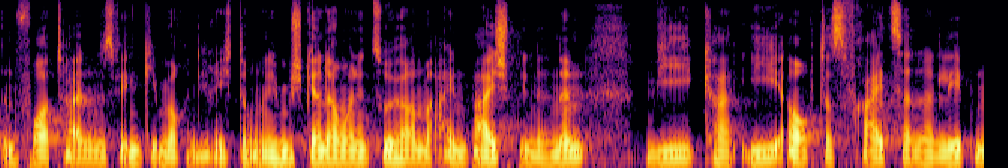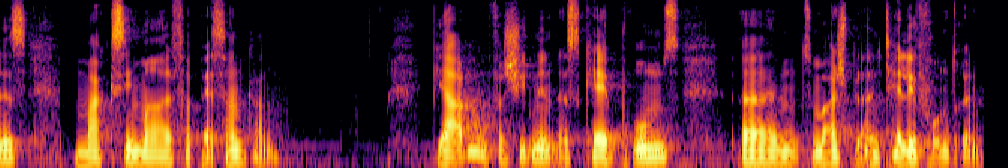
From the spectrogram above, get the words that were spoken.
einen Vorteil und deswegen gehen wir auch in die Richtung. Und ich möchte gerne auch mal den Zuhörern mal ein Beispiel nennen, wie KI auch das Freizeiterlebnis maximal verbessern kann. Wir haben in verschiedenen Escape Rooms ähm, zum Beispiel ein Telefon drin.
